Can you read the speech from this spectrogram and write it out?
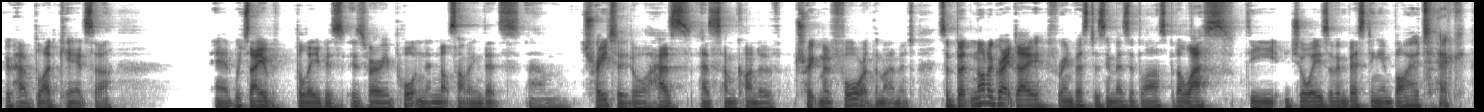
who have blood cancer and which they believe is is very important and not something that's um, treated or has has some kind of treatment for at the moment. So, but not a great day for investors in Mesoblast. But alas, the joys of investing in biotech.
